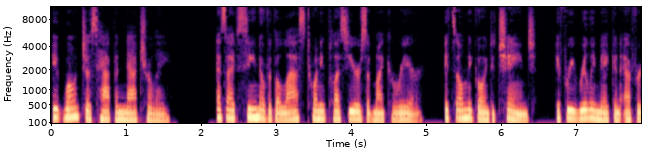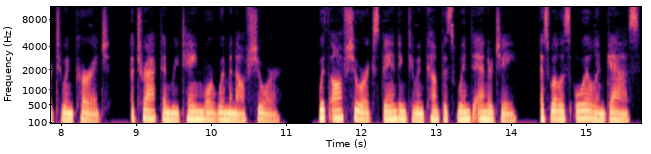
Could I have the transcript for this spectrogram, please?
it won't just happen naturally. As I've seen over the last 20 plus years of my career, it's only going to change if we really make an effort to encourage, attract, and retain more women offshore. With offshore expanding to encompass wind energy, as well as oil and gas,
